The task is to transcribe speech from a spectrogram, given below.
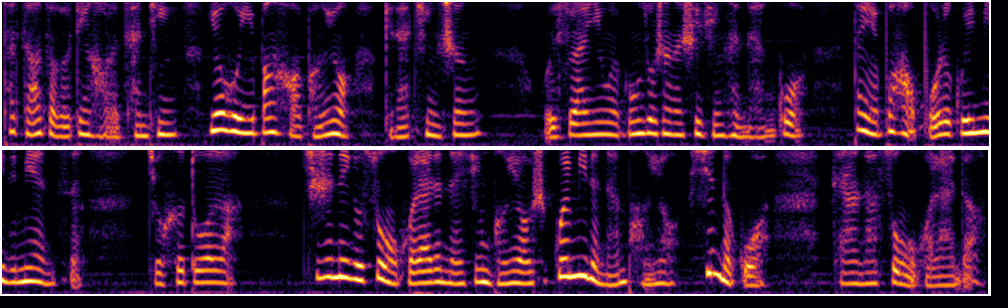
她早早的订好了餐厅，又和一帮好朋友给她庆生。我虽然因为工作上的事情很难过，但也不好驳了闺蜜的面子，就喝多了。其实那个送我回来的男性朋友是闺蜜的男朋友，信得过，才让他送我回来的。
